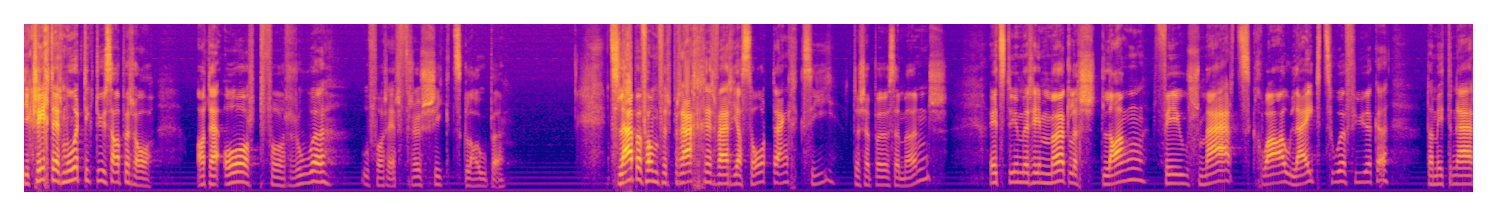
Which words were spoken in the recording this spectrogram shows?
Die Geschichte ermutigt uns aber auch, an den Ort von Ruhe und von Erfrischung zu glauben. Das Leben vom Verbrecher wäre ja so gedacht gewesen, das ist ein böser Mensch. Jetzt tun wir ihm möglichst lang viel Schmerz, Qual, Leid zufügen, damit er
